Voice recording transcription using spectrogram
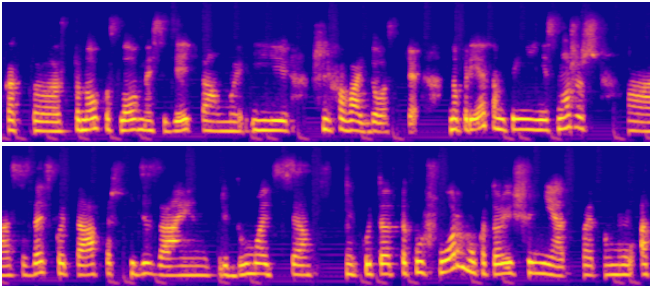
как э, станок условно сидеть там и шлифовать доски. Но при этом ты не сможешь создать какой-то авторский дизайн, придумать какую-то такую форму, которой еще нет. Поэтому от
